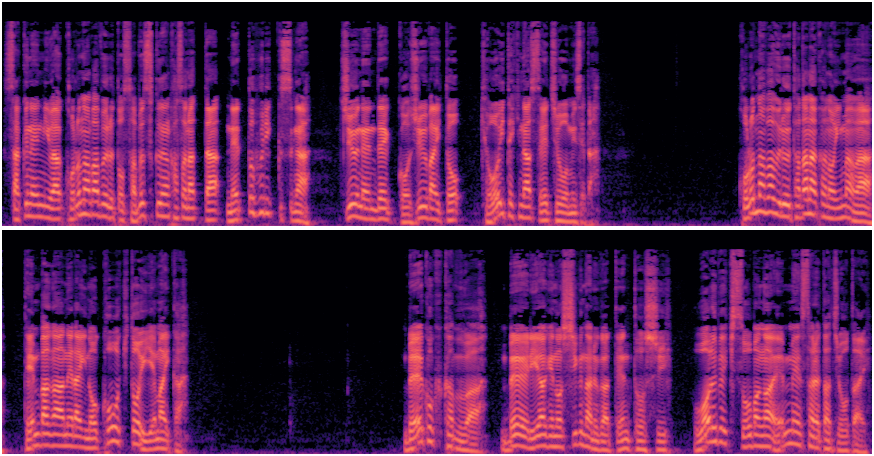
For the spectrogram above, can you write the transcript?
昨年にはコロナバブルとサブスクが重なったネットフリックスが10年で50倍と驚異的な成長を見せた。コロナバブルただ中の今は天馬川狙いの後期と言えまいか。米国株は、米利上げのシグナルが点灯し、終わるべき相場が延命された状態。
